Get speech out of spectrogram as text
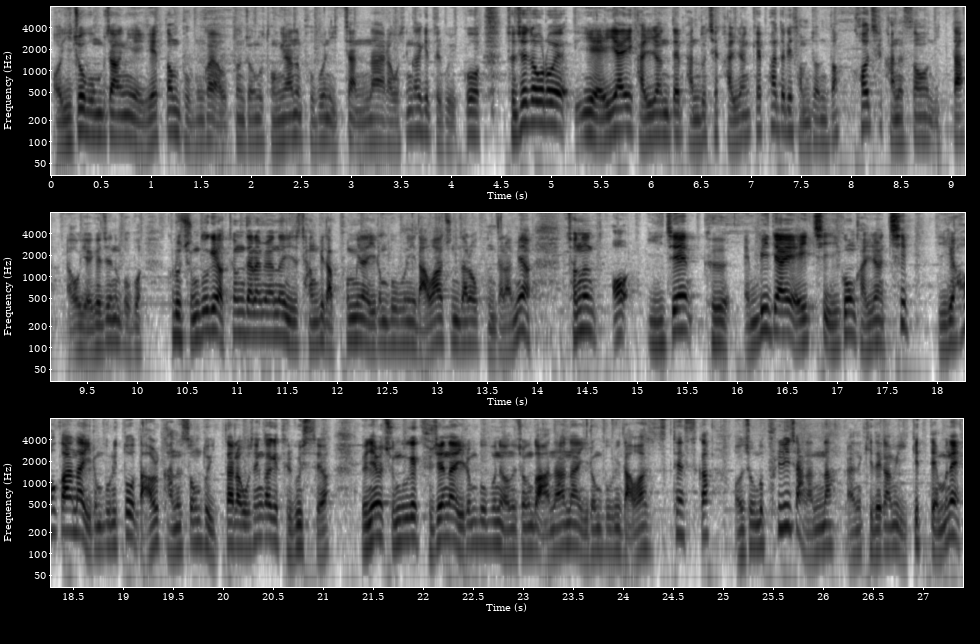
어, 이조 본부장이 얘기했던 부분과 어떤 정도 동의하는 부분이 있지 않나라고 생각이 들고 있고 전체적으로 이 AI 관련된 반도체 관련 캐파들이 점점 더 커질 가능성은 있다라고 여겨지는 부분. 그리고 중국의 어떻게 본다면 이제 장비 납품이나 이런 부분이 나와준다라고 본다면 저는 어 이제 그 엔비디아의 H20 관련 칩 이게 허가나 이런 부분이 또 나올 가능성도 있다라고 생각이 들고 있어요. 왜냐하면 중국의 규제나 이런 부분이 어느 정도 안 하나 이런 부분이 나와 스탠스가 어느 정도 풀리지 않았나라는 기대감이 있기 때문에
